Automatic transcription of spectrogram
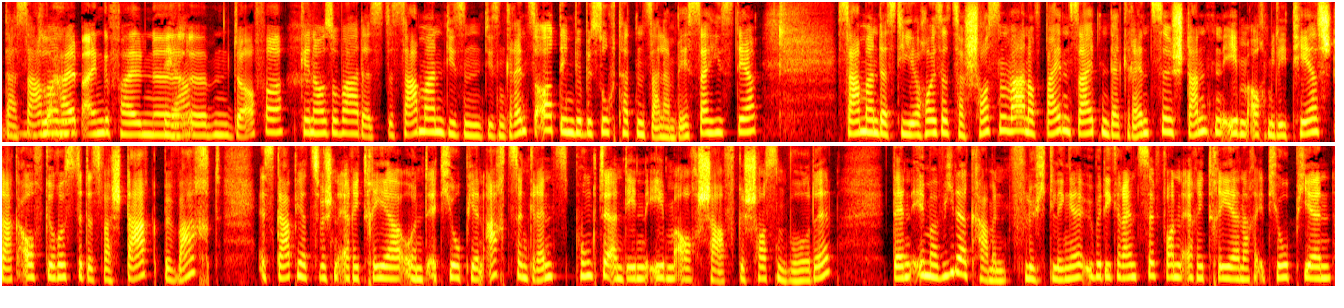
das sah so man, halb eingefallene ja, ähm, Dörfer. Genau so war das. Das sah man, diesen, diesen Grenzort, den wir besucht hatten, Salambessa hieß der sah man, dass die Häuser zerschossen waren. Auf beiden Seiten der Grenze standen eben auch Militärs stark aufgerüstet. Es war stark bewacht. Es gab ja zwischen Eritrea und Äthiopien 18 Grenzpunkte, an denen eben auch scharf geschossen wurde. Denn immer wieder kamen Flüchtlinge über die Grenze von Eritrea nach Äthiopien.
